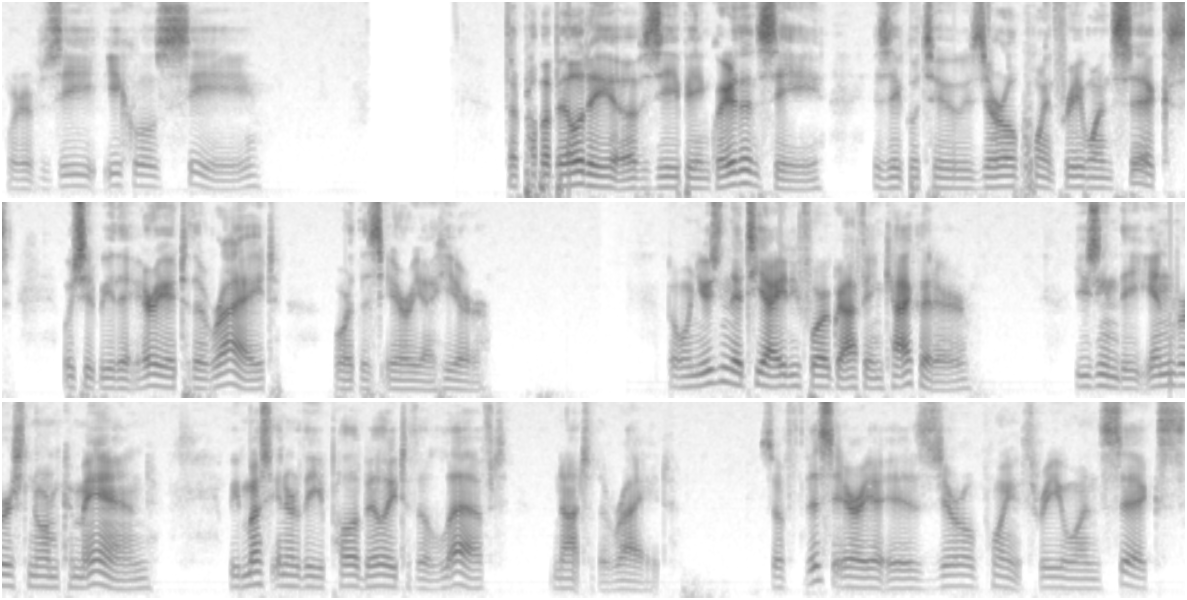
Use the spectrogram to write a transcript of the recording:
where if z equals c, the probability of z being greater than c is equal to 0.316, which should be the area to the right, or this area here. But when using the TI-84 graphing calculator, using the inverse norm command, we must enter the probability to the left, not to the right. So if this area is 0.316,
